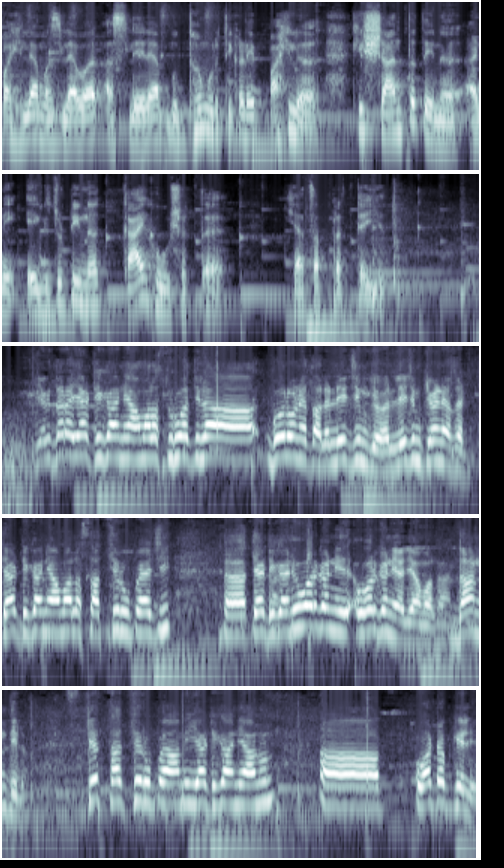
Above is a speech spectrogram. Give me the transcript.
पहिल्या मजल्यावर असलेल्या बुद्धमूर्तीकडे पाहिलं की शांततेनं आणि एकजुटीनं काय होऊ शकतं ह्याचा प्रत्यय येतो. एकदा या ठिकाणी आम्हाला सुरुवातीला बोलवण्यात आलं लेझिम घेऊ लेझिम खेळण्यासाठी. त्या ठिकाणी आम्हाला सातशे रुपयाची त्या ठिकाणी वर्गणी वर्गणी आली आम्हाला दान दिलं. तेच सातशे रुपये आम्ही या ठिकाणी आणून वाटप केले.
